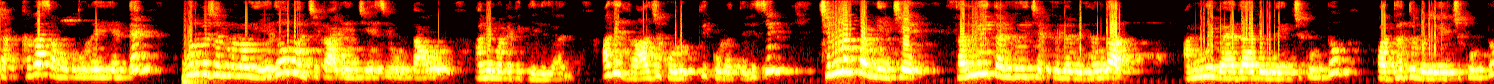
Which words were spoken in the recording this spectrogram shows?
చక్కగా సమకూరాయి అంటే పూర్వజన్మలో ఏదో మంచి కార్యం చేసి ఉంటాము అని మనకి తెలియాలి. అది రాజు కొడుక్కి కూడా తెలిసి చిన్నప్పటి నుంచే తల్లి తండ్రి చెప్పిన విధంగా అన్ని వేదాలు నేర్చుకుంటూ పద్ధతులు నేర్చుకుంటూ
